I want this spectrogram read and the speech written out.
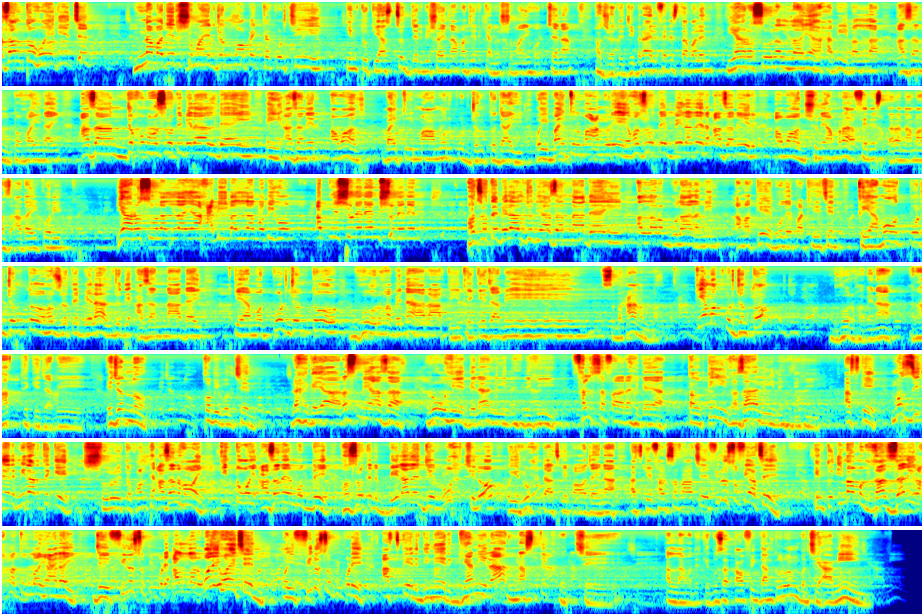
আজান তো হয়ে গিয়েছে। নামাজের সময়ের জন্য অপেক্ষা করছি। কিন্তু কি আশ্চর্যের বিষয়, নামাজের কেন সময় হচ্ছে না? হজরতে জিব্রাইল ফেরেস্তা বলেন, ইয়া রসুল আল্লাহ ইয়া হাবিব আল্লাহ আজান তো হয় নাই। আজান যখন হজরতে বেলাল দেয়, এই আজানের আওয়াজ বাইতুল মামুর পর্যন্ত যাই ওই বাইতুল মামুরে হজরতে বেলালের আজানের আওয়াজ শুনে আমরা ফেরেস্তারা নামাজ আদায় করি। ইয়া রসুল আল্লাহ ইয়া হাবিব আল্লাহ নবী আপনি শুনে নেন শুনে নেন। হজরতে বেলাল যদি আজান না দেয়, আল্লাহ রব্বুল আলমিন আমাকে বলে পাঠিয়েছেন, কেয়ামত পর্যন্ত হজরতে বেলাল যদি আজান না দেয়, কেয়ামত পর্যন্ত ভোর হবে না রাতি থেকে যাবে। কেয়ামত পর্যন্ত ভোর হবে না, রাত থেকে যাবে। এজন্য কবি বলছেন রহ গয়া রসমে আজা রোহে বেলালি নহরিহি ফলসফা রহ গয়া তলকি গজালি নহরিহি। আজকে মসজিদের মিনার থেকে সুরিত কণ্ঠে আজান হয়, কিন্তু ওই আজানের মধ্যে হজরতের বেলালের যে রুহ ছিল, ওই রুহটা আজকে পাওয়া যায় না। আজকে ফালসাফা আছে, ফিলোসফি আছে, কিন্তু ইমাম গাজ্জালি রহমাতুল্লাহ আলাই যে ফিলোসফি পড়ে আল্লাহর ওলি হয়েছেন, ওই ফিলোসফি পড়ে আজকের দিনের জ্ঞানীরা নাস্তিক হচ্ছে। আল্লাহ আমাদেরকে বুঝা তৌফিক দান করুন বলছি আমিন।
